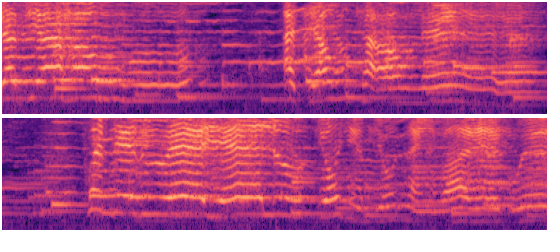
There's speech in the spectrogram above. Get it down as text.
တပြားဟောင်းကိုအကြောင်းထောင်လဲဖွင့်နေသူရဲ့ရဲ့လို့ပြောရင်ပြောနိုင်ပါရဲ့ကွယ်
